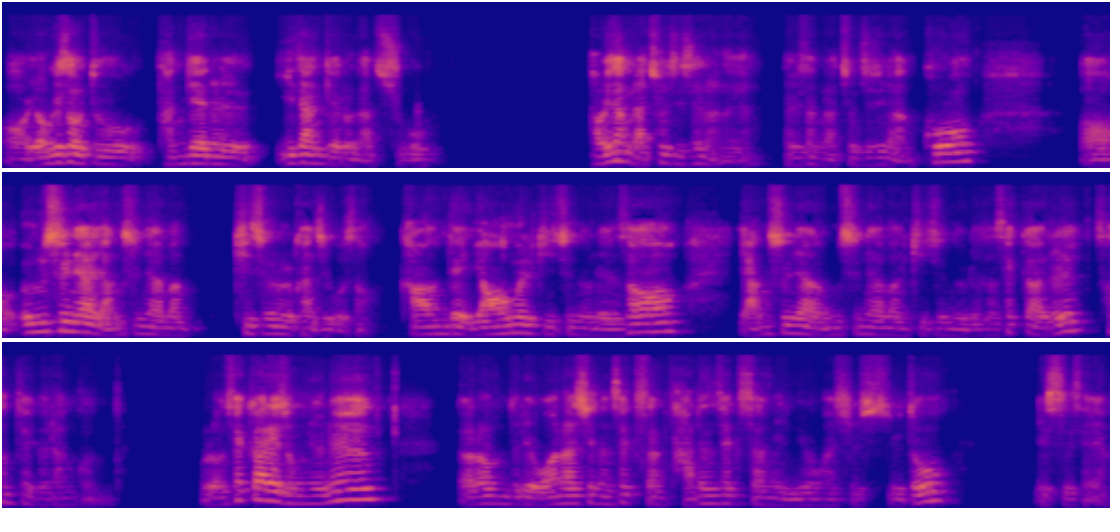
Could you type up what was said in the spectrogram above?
어, 여기서도 단계를 2단계로 낮추고 더 이상 낮춰지진 않아요. 더 이상 낮춰지진 않고 어, 음수냐 양수냐만 기준을 가지고서 가운데 0을 기준으로 해서 양수냐 음수냐만 기준으로 해서 색깔을 선택을 한 겁니다. 물론 색깔의 종류는 여러분들이 원하시는 색상, 다른 색상을 이용하실 수도 있으세요.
